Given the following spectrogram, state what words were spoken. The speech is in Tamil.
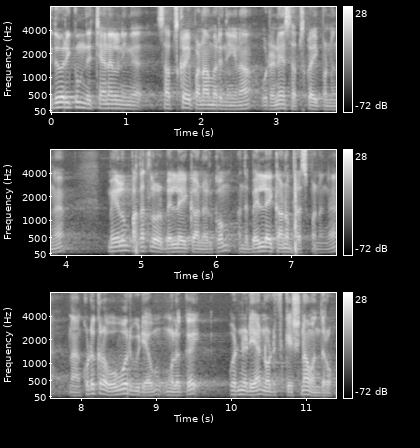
இது வரைக்கும் இந்த சேனல் நீங்கள் சப்ஸ்கிரைப் பண்ணாமல் இருந்தீங்கன்னா உடனே சப்ஸ்கிரைப் பண்ணுங்கள் மேலும் பக்கத்தில் ஒரு பெல் ஐக்கான் இருக்கும். அந்த பெல் ஐக்கானும் ப்ரெஸ் பண்ணுங்கள் நான் கொடுக்குற ஒவ்வொரு வீடியோவும் உங்களுக்கு உடனடியாக நோட்டிஃபிகேஷனாக வந்துடும்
